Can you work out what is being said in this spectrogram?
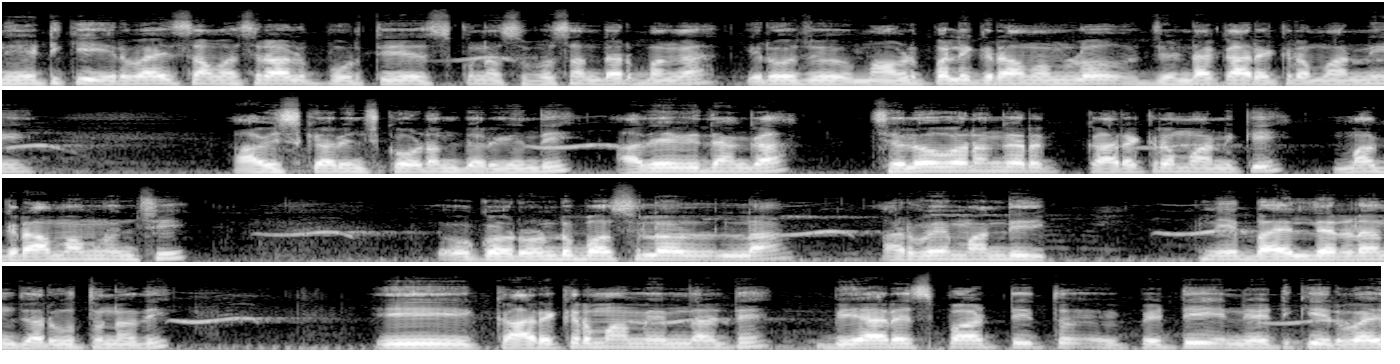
నేటికి ఇరవై ఐదు సంవత్సరాలు పూర్తి చేసుకున్న శుభ సందర్భంగా ఈరోజు మామిడిపల్లి గ్రామంలో జెండా కార్యక్రమాన్ని ఆవిష్కరించుకోవడం జరిగింది. అదేవిధంగా చెలో వరంగల్ కార్యక్రమానికి మా గ్రామం నుంచి ఒక రెండు బస్సులలో అరవై మందిని బయలుదేరడం జరుగుతున్నది. ఈ కార్యక్రమం ఏంటంటే బీఆర్ఎస్ పార్టీతో పెట్టి నేటికి ఇరవై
